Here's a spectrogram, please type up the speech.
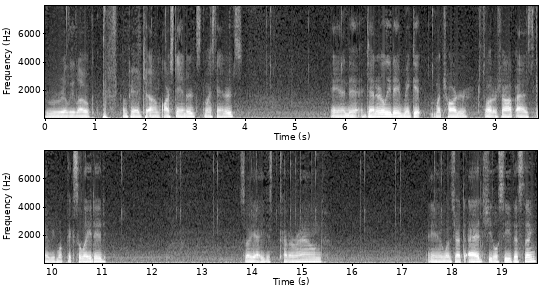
really low compared to um, our standards, my standards. And uh, generally, they make it much harder to Photoshop as it's gonna be more pixelated. So yeah, you just cut around, and once you're at the edge, you'll see this thing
